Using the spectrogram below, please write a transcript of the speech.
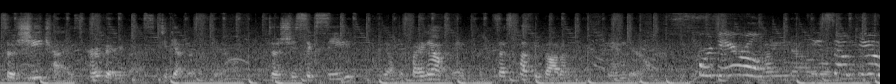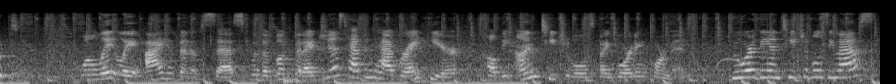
So she tries her very best to get rid of Darryl. Does she succeed? You'll have to find out in Princess Puffy Bottom and Darryl. Poor Darryl! I know. He's so cute! Well, lately I have been obsessed with a book that I just happen to have right here called The Unteachables by Gordon Korman. Who are the Unteachables, you ask?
